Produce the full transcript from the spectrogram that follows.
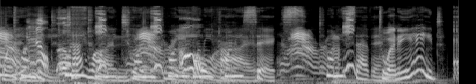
20, 21, 23, 26, 27, 28. 28!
